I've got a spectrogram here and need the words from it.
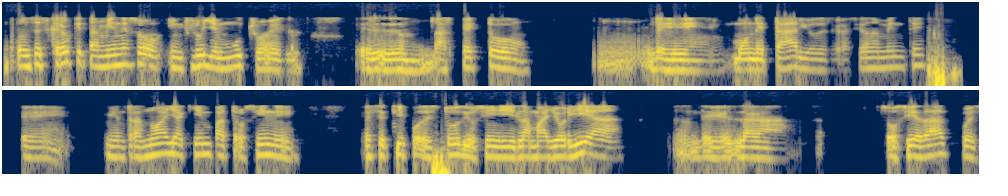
Entonces creo que también eso influye mucho en, el aspecto mm, de monetario, desgraciadamente, eh, mientras no haya quien patrocine ese tipo de estudios y la mayoría de la sociedad, pues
